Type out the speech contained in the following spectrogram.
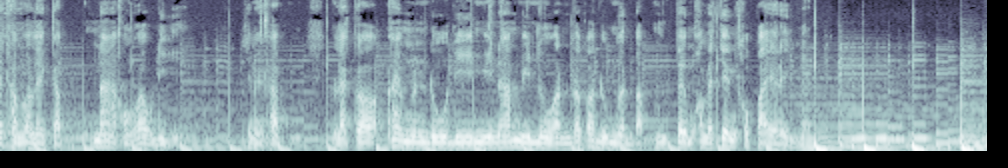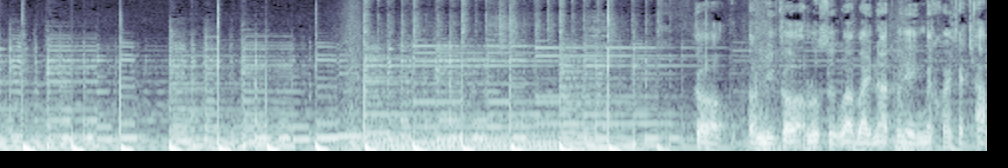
ะทำอะไรกับหน้าของเราดีใช่ไหมครับ แล้วก็ให้มันดูดีมีน้ำมีนวลแล้วก็ดูเหมือนแบบเติมคอลลาเจนเข้าไปอะไรอย่างเงี้ยก็ตอนนี้ก็รู้สึกว่าใบหน้าตัวเองไม่ค่อยกระชับ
